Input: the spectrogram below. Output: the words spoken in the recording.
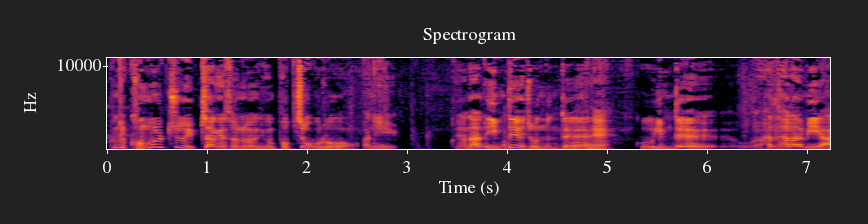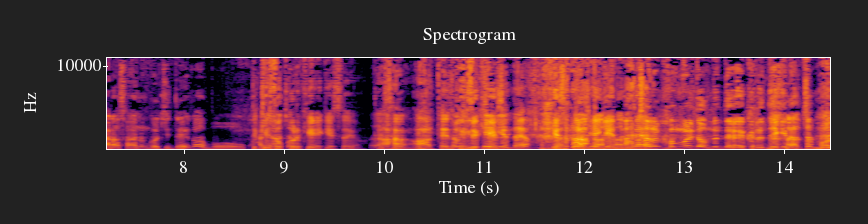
근데 건물주 입장에서는 이건 법적으로 아니 그냥 나는 임대해 줬는데 네. 그 임대 한 사람이 알아서 하는 거지 내가 뭐 계속 관여하자- 그렇게 얘기했어요. 아, 대성이. 아 대성이 계속- 이렇게 계속- 얘기했나요? 계속 그렇게 아, 얘기했는데 저는 건물도 없는데 왜 그런 얘기를 하죠? 뭐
